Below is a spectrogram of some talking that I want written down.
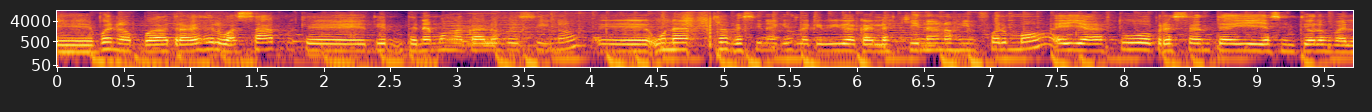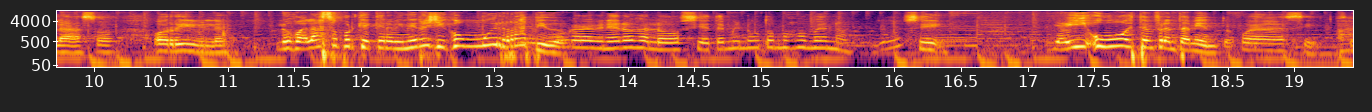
Eh, bueno, pues a través del WhatsApp que tenemos acá los vecinos, eh, una de nuestras vecinas que es la que vive acá en la esquina nos informó, ella estuvo presente ahí, ella sintió los balazos, horrible. Los balazos porque Carabineros llegó muy rápido Carabineros a los siete minutos más o menos, sí, y ahí hubo este enfrentamiento. fue así, Ah. sí.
